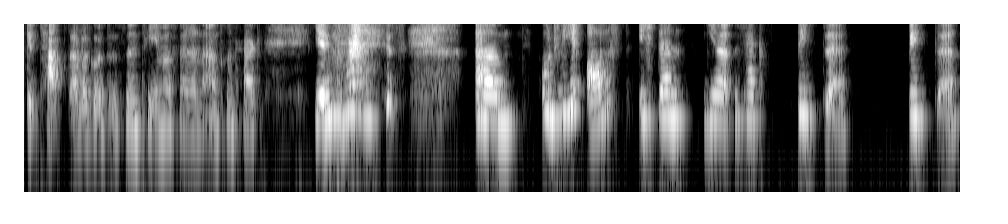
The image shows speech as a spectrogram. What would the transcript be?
getappt, aber gut, das ist ein Thema für einen anderen Tag. Jedenfalls. Ähm, und wie oft ich dann ja, sage, bitte, bitte,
